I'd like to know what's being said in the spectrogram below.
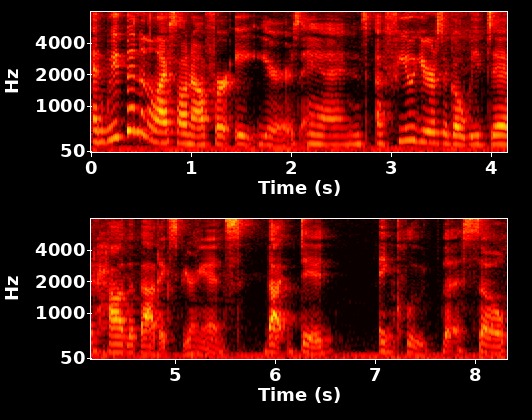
And we've been in the lifestyle now for eight years, and a few years ago, we did have a bad experience that did include this. So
